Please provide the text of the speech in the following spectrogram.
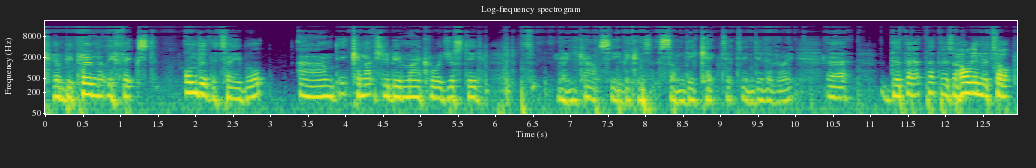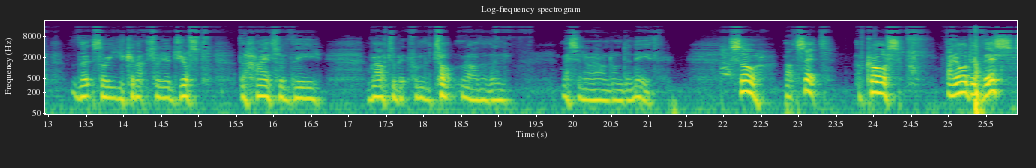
can be permanently fixed under the table and it can actually be micro adjusted well, you can't see because somebody kicked it in delivery. Uh, the, there's a hole in the top that so you can actually adjust the height of the router bit from the top rather than messing around underneath. So that's it. Of course I ordered this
